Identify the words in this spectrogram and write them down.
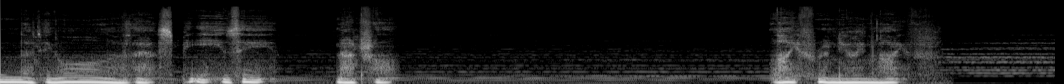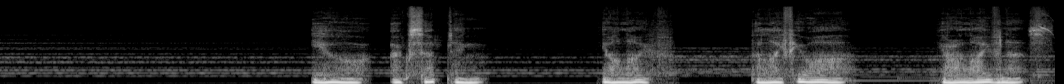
Letting all of this be easy, natural. Life renewing life. You accepting your life, the life you are, your aliveness.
